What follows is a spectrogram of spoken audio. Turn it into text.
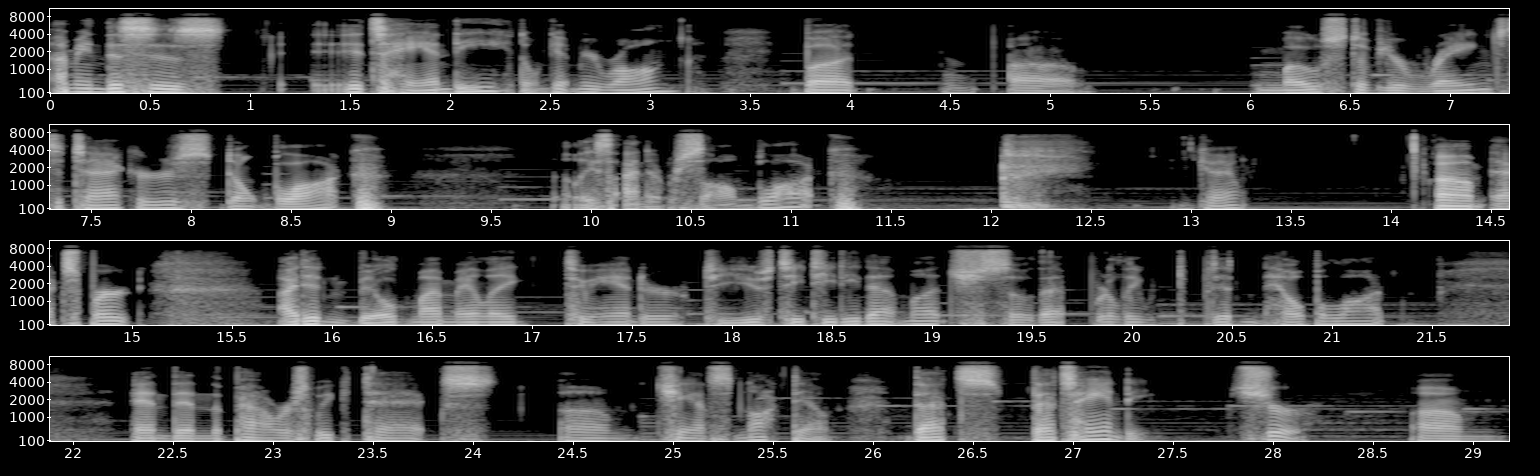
I mean, this is it's handy. Don't get me wrong, but uh, most of your ranged attackers don't block. At least I never saw them block. okay. Um, expert. I didn't build my melee two-hander to use TTD that much, so that really didn't help a lot. And then the power sweep attacks, um, chance knockdown. That's that's handy, sure. Um,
